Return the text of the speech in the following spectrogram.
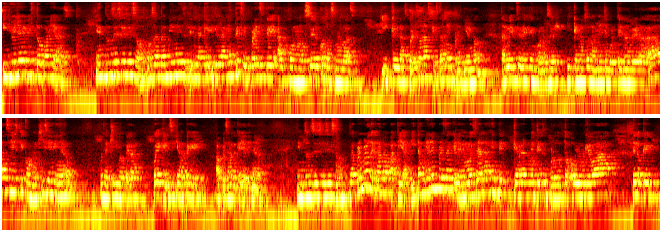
Y yo ya he visto varias. Entonces es eso, o sea, también es la que la gente se preste a conocer cosas nuevas y que las personas que están emprendiendo también se dejen conocer y que no solamente volteen a ver, a, ah, sí, es que como aquí sí hay dinero, pues aquí sí va a pegar. Puede que ni siquiera pegue, a pesar de que haya dinero. Entonces es eso. O sea, primero dejar la apatía y también la empresa que le demuestre a la gente que realmente es su producto o lo que va, de lo que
